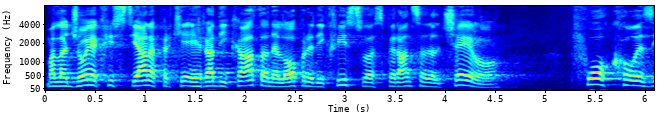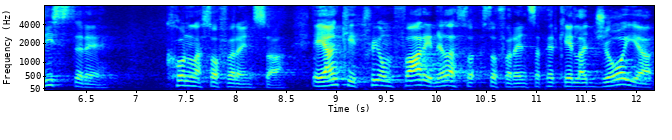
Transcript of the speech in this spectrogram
Ma la gioia cristiana, perché è radicata nell'opera di Cristo, la speranza del cielo, può coesistere con la sofferenza e anche trionfare nella sofferenza perché la gioia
